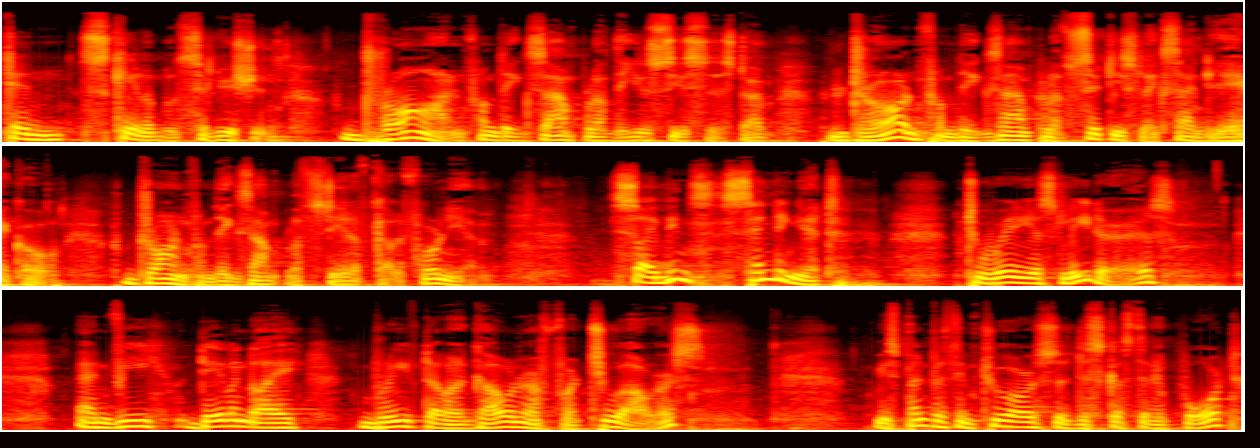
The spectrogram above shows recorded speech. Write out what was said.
10 scalable solutions drawn from the example of the UC system, drawn from the example of cities like San Diego, drawn from the example of state of California. So I've been sending it to various leaders, and we, Dave and I, briefed our governor for two hours. We spent with him two hours to discuss the report.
